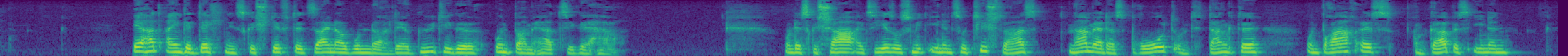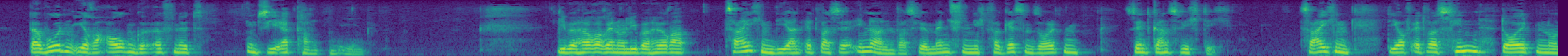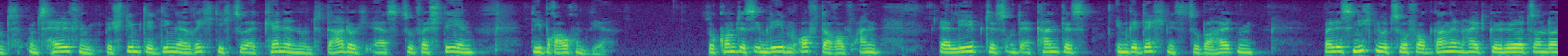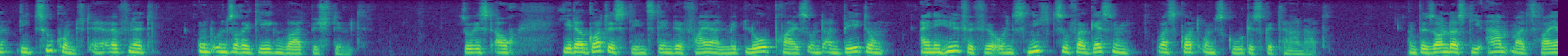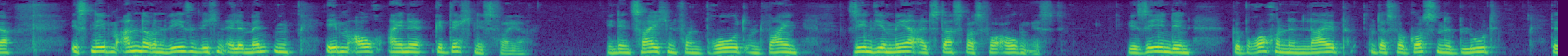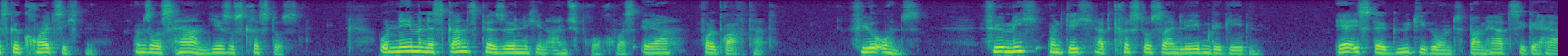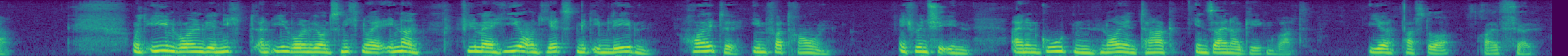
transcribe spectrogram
Er hat ein Gedächtnis gestiftet seiner Wunder, der gütige und barmherzige Herr. Und es geschah, als Jesus mit ihnen zu Tisch saß, nahm er das Brot und dankte und brach es und gab es ihnen. Da wurden ihre Augen geöffnet und sie erkannten ihn. Liebe Hörerinnen und liebe Hörer, Zeichen, die an etwas erinnern, was wir Menschen nicht vergessen sollten, sind ganz wichtig. Zeichen, die auf etwas hindeuten und uns helfen, bestimmte Dinge richtig zu erkennen und dadurch erst zu verstehen, die brauchen wir. So kommt es im Leben oft darauf an, Erlebtes und Erkanntes im Gedächtnis zu behalten, weil es nicht nur zur Vergangenheit gehört, sondern die Zukunft eröffnet und unsere Gegenwart bestimmt. So ist auch jeder Gottesdienst, den wir feiern, mit Lobpreis und Anbetung, eine Hilfe für uns, nicht zu vergessen, was Gott uns Gutes getan hat. Und besonders die Abendmahlsfeier ist neben anderen wesentlichen Elementen eben auch eine Gedächtnisfeier. In den Zeichen von Brot und Wein sehen wir mehr als das, was vor Augen ist. Wir sehen den gebrochenen Leib und das vergossene Blut des Gekreuzigten, unseres Herrn Jesus Christus und nehmen es ganz persönlich in Anspruch, was er vollbracht hat. Für uns, für mich und dich hat Christus sein Leben gegeben. Er ist der gütige und barmherzige Herr. Und ihn wollen wir nicht, an ihn wollen wir uns nicht nur erinnern, vielmehr hier und jetzt mit ihm leben, heute ihm vertrauen. Ich wünsche Ihnen einen guten neuen Tag in seiner Gegenwart. Ihr Pastor Ralf Schöll.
